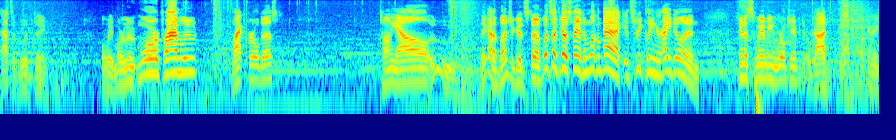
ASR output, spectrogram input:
That's a good thing. Oh wait, more loot. More prime loot. Black pearl dust. Tawny Owl. Ooh. They got a bunch of good stuff. What's up, Ghost Phantom? Welcome back. It's Street Cleaner. How you doing? Finna Swimming World Champion. Oh, God. Fucking A.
